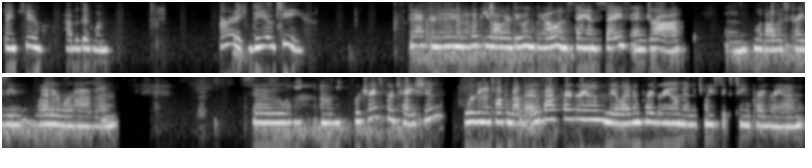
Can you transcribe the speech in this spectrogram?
Thank you. Have a good one. All right, DOT. Good afternoon. I hope you all are doing well and staying safe and dry um, with all this crazy weather we're having. So, um, for transportation, we're going to talk about the 05 program, the 11 program, and the 2016 program.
